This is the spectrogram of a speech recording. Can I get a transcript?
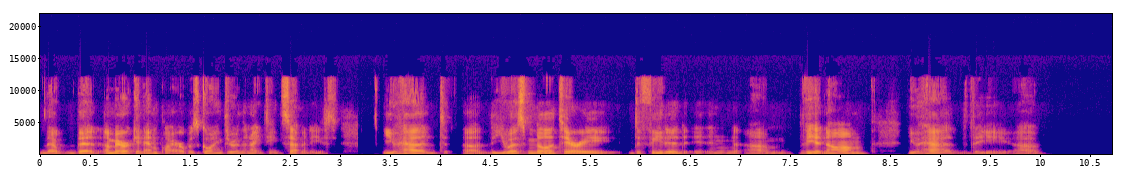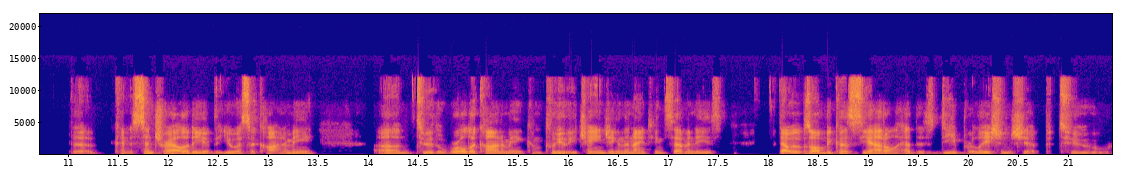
that that American empire was going through in the 1970s. You had uh, the U.S. military defeated in um, Vietnam. You had the uh, the kind of centrality of the US economy um, to the world economy completely changing in the 1970s. That was all because Seattle had this deep relationship to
